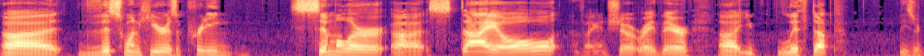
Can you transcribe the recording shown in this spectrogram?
Uh, this one here is a pretty similar uh, style. If I can show it right there, uh, you lift up. These are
